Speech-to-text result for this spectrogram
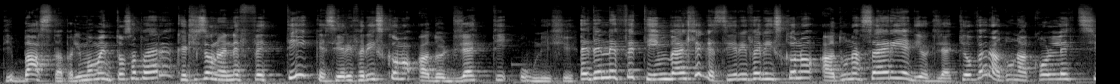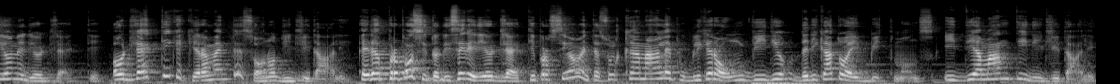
ti basta per il momento sapere che ci sono NFT che si riferiscono ad oggetti unici ed NFT invece che si riferiscono ad una serie di oggetti, ovvero ad una collezione di oggetti. Oggetti che chiaramente sono digitali. Ed a proposito di serie di oggetti, prossimamente sul canale pubblicherò un video dedicato ai Bitmons, i diamanti digitali.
